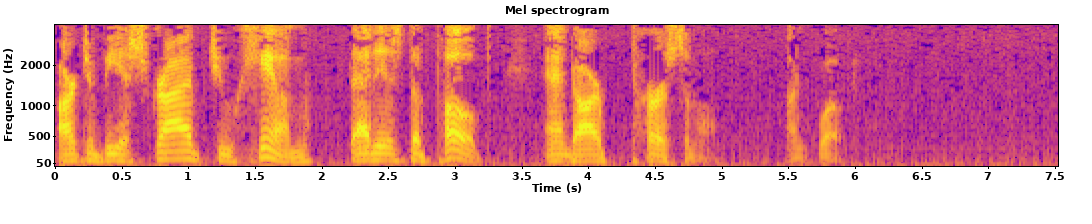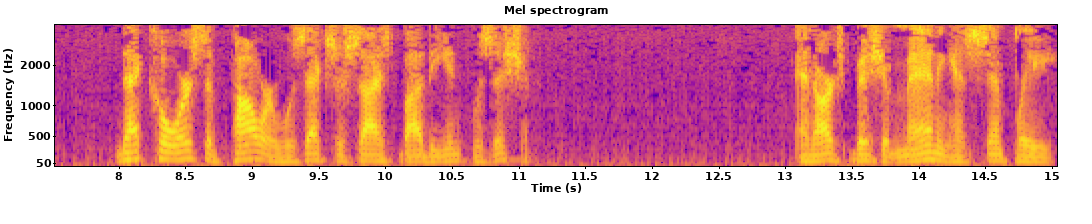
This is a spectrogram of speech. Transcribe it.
are to be ascribed to him, that is, the Pope, and are personal. Unquote. That coercive power was exercised by the Inquisition. And Archbishop Manning has simply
